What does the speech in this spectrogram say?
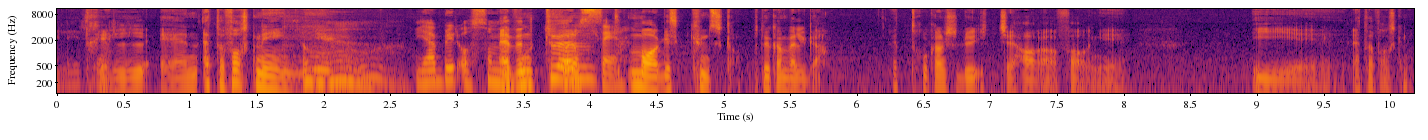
Eller? Trill en etterforskning. Jeg blir også med bort for å se. Eventuelt magisk kunnskap du kan velge. Jeg tror kanskje du ikke har erfaring i, i etterforskning.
